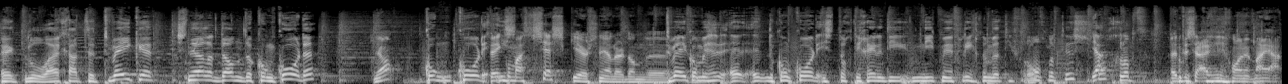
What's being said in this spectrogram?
Ik bedoel, hij gaat twee keer sneller dan de Concorde. Ja. Concorde is... 2,6 keer sneller dan de... 2,6 eh, eh, de Concorde is toch diegene die niet meer vliegt omdat hij verongelukt is? Ja, klopt. Het is eigenlijk gewoon... Maar ja,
